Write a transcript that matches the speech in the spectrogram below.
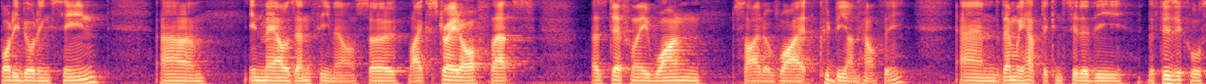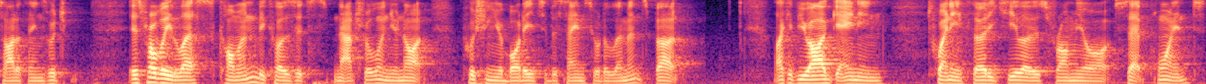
bodybuilding scene, um, in males and females. So, like straight off, that's that's definitely one side of why it could be unhealthy. And then we have to consider the the physical side of things, which is probably less common because it's natural and you're not pushing your body to the same sort of limits. But like if you are gaining 20, 30 kilos from your set point,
